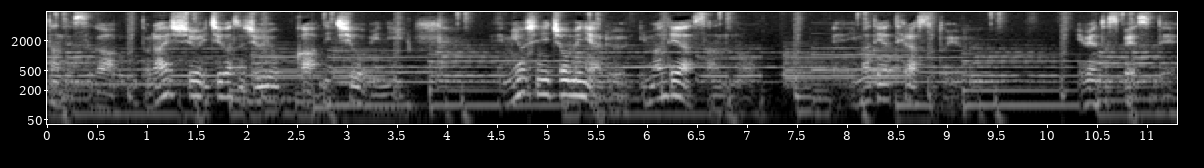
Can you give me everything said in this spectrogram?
たんですが来週1月14日日曜日に三好2丁目にある今出屋さんの今出屋テラスというイベントスペースで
